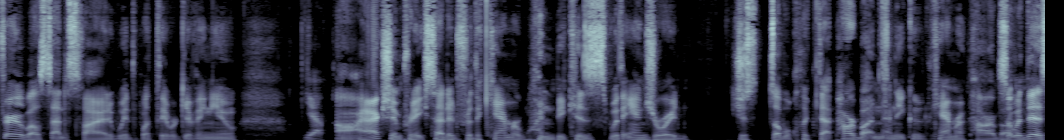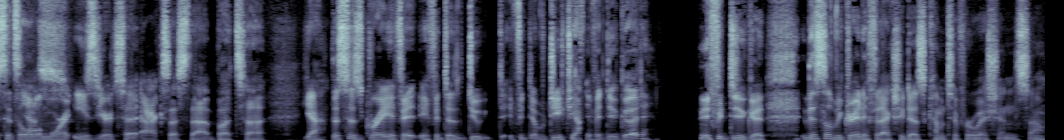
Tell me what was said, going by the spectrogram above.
very well satisfied with what they were giving you. Yeah. Uh, I actually am pretty excited for the camera one because with Android, you just double click that power button and you can camera. Power button. So with this, it's a little more easier to access that. But uh, yeah, this is great if it if it does do if it do If it do good, if it do good. This will be great if it actually does come to fruition. So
